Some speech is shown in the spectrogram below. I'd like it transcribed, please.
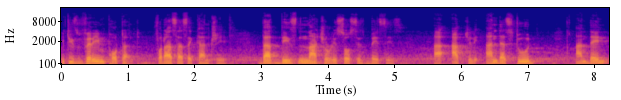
it is very important for us as a country that these natural resources bases are actually understood and then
